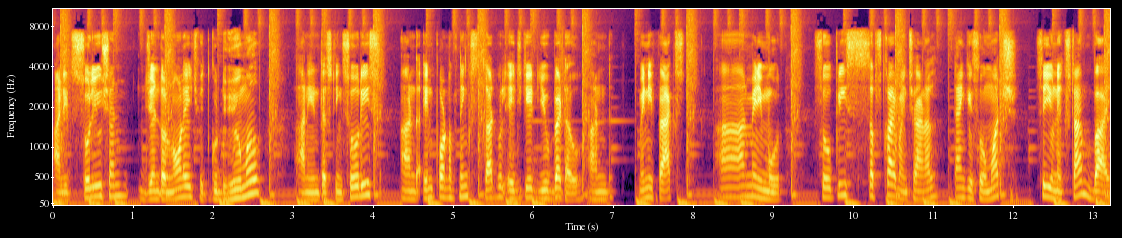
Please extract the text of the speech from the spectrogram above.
and its solution, general knowledge with good humor, and interesting stories, and important things that will educate you better and many facts, and many more. So please subscribe my channel. Thank you so much. See you next time. Bye.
